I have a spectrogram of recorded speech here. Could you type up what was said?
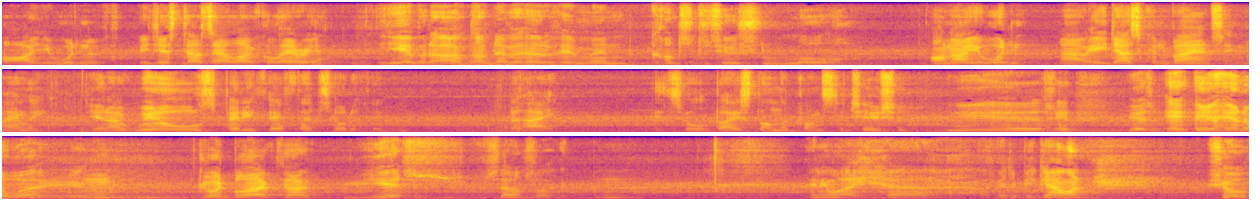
Oh, you wouldn't have. He just does our local area. Yeah, but I've, I've never heard of him in constitutional law. Oh, no, you wouldn't. No, he does conveyancing mainly. You know, wills, petty theft, that sort of thing. But hey, it's all based on the Constitution. Yes, yes, in, in, in a way. Good bloke, though. Yes, sounds like it. Anyway, uh, I better be going. Sure.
